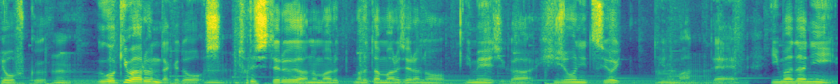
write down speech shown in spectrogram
洋服、うん動きはあるんだけど、しっとりしてるあのマルマルタン・マルジェラのイメージが非常に強いっていうのもあっていま、未だに、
